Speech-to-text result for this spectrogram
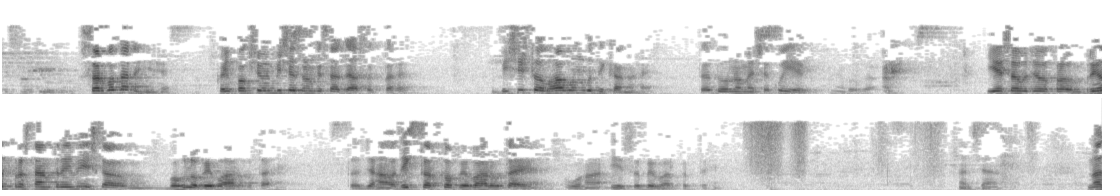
के साथ सर्वदा नहीं है। कई पक्ष में विशेषण के साथ जा सकता है। विशिष्ट अभाव उनको दिखाना है तो दोनों में से कोई एक होगा। ये सब जो बृहद प्रस्थान में इसका बहुल व्यवहार होता है। तो जहाँ अधिक तर्क व्यवहार होता है वहाँ ये सब व्यवहार करते हैं। अच्छा न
